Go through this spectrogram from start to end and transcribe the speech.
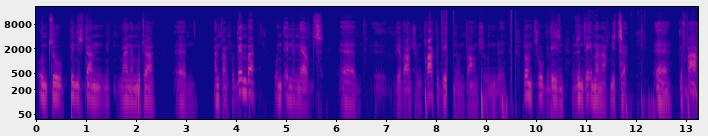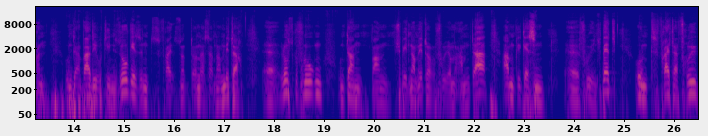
und so bin ich dann mit meiner Mutter ähm, Anfang November und Ende März äh, wir waren schon in Prag gewesen und waren schon äh, sonst wo gewesen, sind wir immer nach Nizza äh, gefahren. Und dann war die Routine so, wir sind Donnerstag nach Mittag äh, losgeflogen und dann waren spät nach Mittag, früh am Abend da, Abend gegessen, äh, früh ins Bett und Freitag früh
